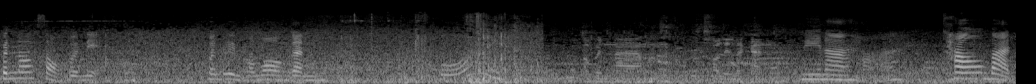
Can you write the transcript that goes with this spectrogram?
เป็นนอกสองคนนี่คนอื่นเขามองกันโอ้ยเอาเป็นน้ำเอาเลยละกัน นี่นะคะเข้าบัตร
